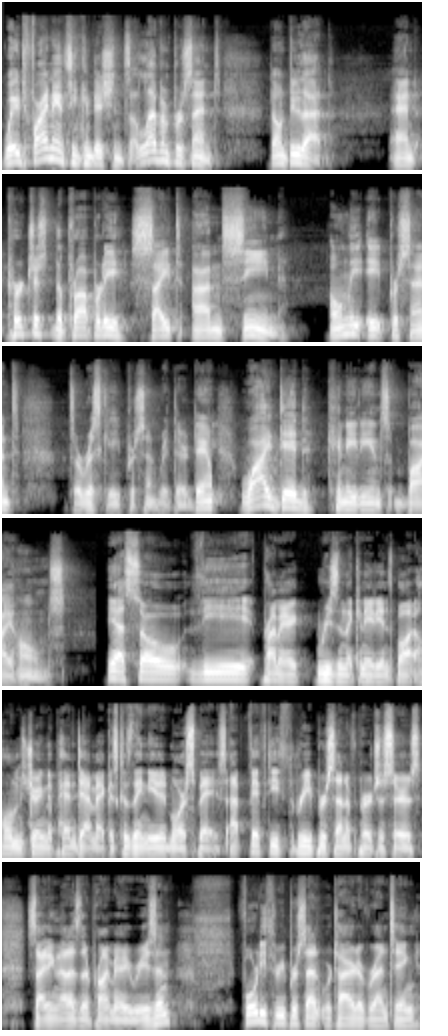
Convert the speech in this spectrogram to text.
waived financing conditions 11% don't do that and purchased the property sight unseen only 8% it's a risky 8% right there. Damn. Why did Canadians buy homes? Yeah, so the primary reason that Canadians bought homes during the pandemic is because they needed more space. At 53% of purchasers citing that as their primary reason. 43% were tired of renting.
